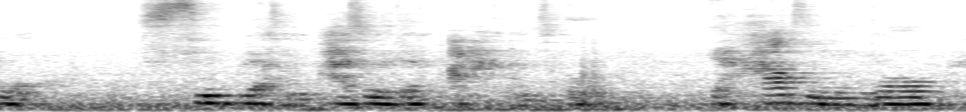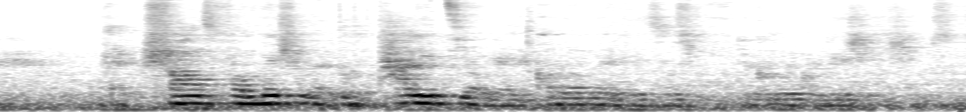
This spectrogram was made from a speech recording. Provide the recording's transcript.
poor simply as an isolated act on its own. It has to involve a transformation the totality of the economy and its economic relationships.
